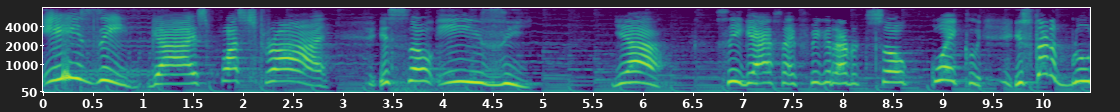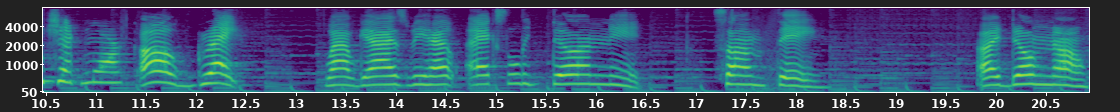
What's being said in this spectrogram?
easy, guys. First try. It's so easy. Yeah. See, guys, I figured out it so quickly. Is that a blue check mark? Oh, great. Wow, guys, we have actually done it. Something. I don't know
